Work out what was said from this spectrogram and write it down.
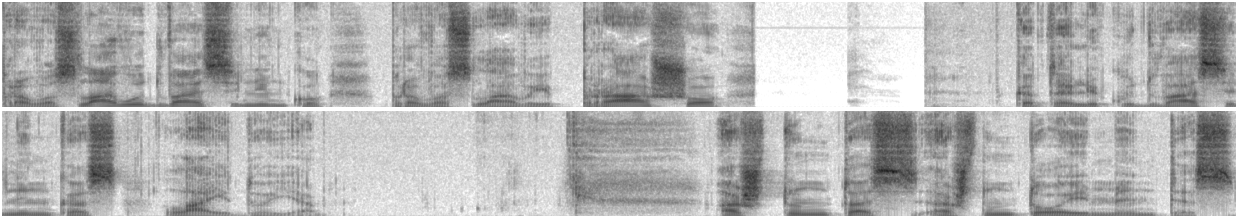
pravoslavų dvasininko, pravoslavai prašo katalikų dvasininkas laidoja. Aštuntas, aštuntoji mintis.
